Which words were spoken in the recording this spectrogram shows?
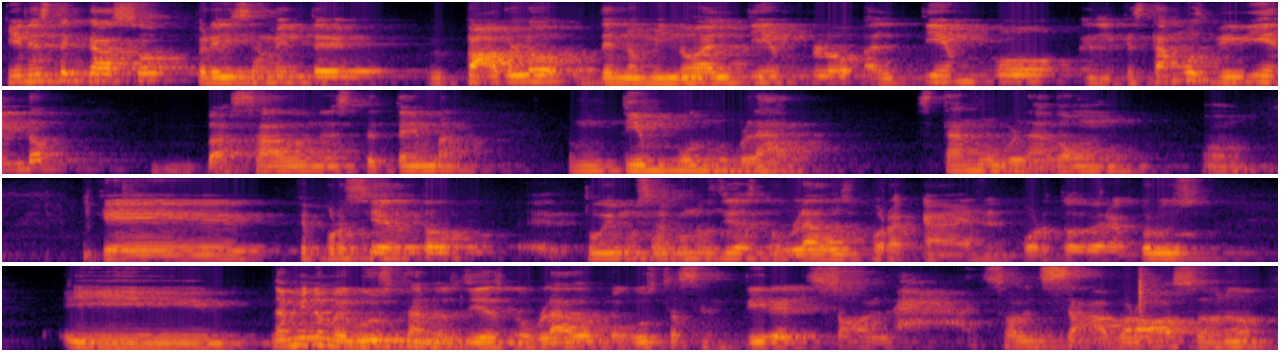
Y en este caso, precisamente, Pablo denominó al tiempo, al tiempo en el que estamos viviendo, basado en este tema, un tiempo nublado, está nubladón, ¿no? Que, por cierto, eh, tuvimos algunos días nublados por acá en el puerto de Veracruz, y a mí no me gustan los días nublados, me gusta sentir el sol, el sol sabroso, ¿no?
